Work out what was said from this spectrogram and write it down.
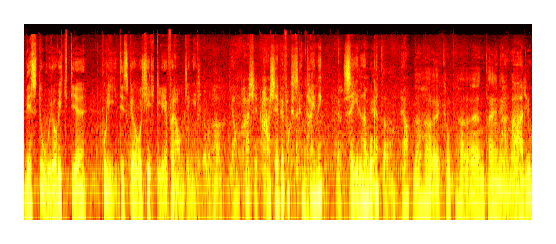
ved store og viktige politiske og kirkelige forhandlinger. Ja, her ser, her ser vi faktisk en tegning. Se i denne boken. Ja. Her, er, en tegning. Her er det jo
